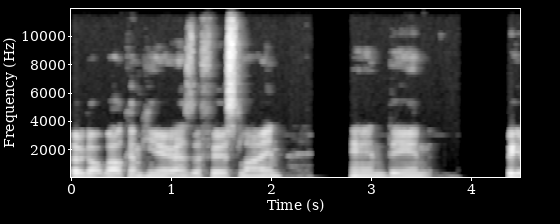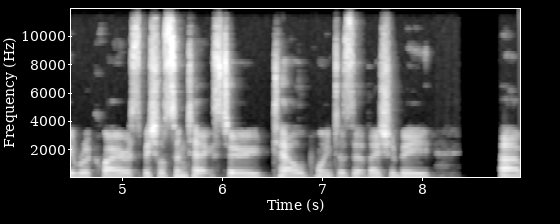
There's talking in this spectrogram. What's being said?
So we got welcome here as the first line, and then we require a special syntax to tell pointers that they should be uh,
